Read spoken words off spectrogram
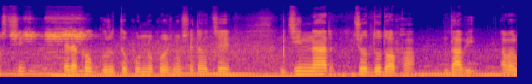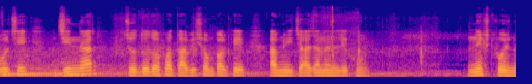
আসছি, এটা খুব গুরুত্বপূর্ণ প্রশ্ন, সেটা হচ্ছে জিন্নার চোদ্দ দফা দাবি। আবার বলছি, জিন্নার চোদ্দ দফা দাবি সম্পর্কে আপনি যা জানেন লিখুন। নেক্সট প্রশ্ন।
